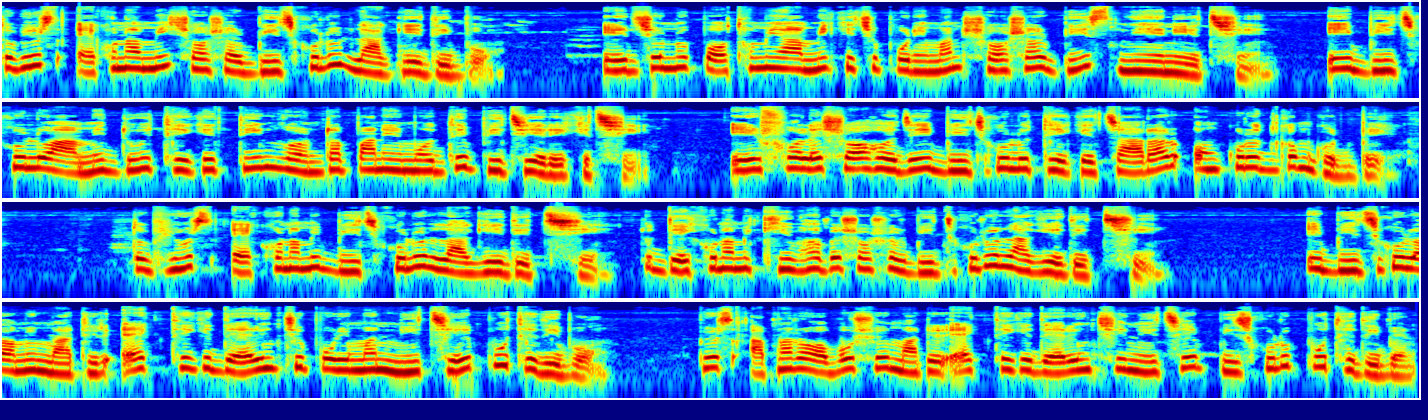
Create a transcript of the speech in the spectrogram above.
তো ভিউয়ার্স এখন আমি শশার বীজগুলো লাগিয়ে দিব। এর জন্য প্রথমে আমি কিছু পরিমাণ শশার বীজ নিয়ে নিয়েছি। এই বীজগুলো আমি দুই থেকে তিন ঘণ্টা পানির মধ্যে ভিজিয়ে রেখেছি। এর ফলে সহজেই বীজগুলো থেকে চারার অঙ্কুরোদ্গম ঘটবে। তো ভিউয়ার্স, এখন আমি বীজগুলো লাগিয়ে দিচ্ছি। তো দেখুন আমি কীভাবে শশার বীজগুলো লাগিয়ে দিচ্ছি। এই বীজগুলো আমি মাটির এক থেকে দেড় ইঞ্চি পরিমাণ নিচে পুঁতে দিব। ভিউয়ার্স, আপনারা অবশ্যই মাটির এক থেকে দেড় ইঞ্চি নিচে বীজগুলো পুঁতে দিবেন।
